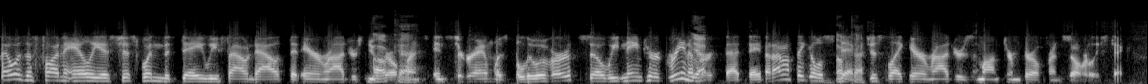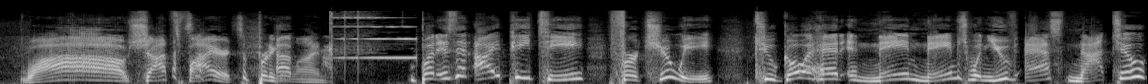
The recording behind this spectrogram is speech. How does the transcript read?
that was a fun alias. Just when the day we found out that Aaron Rodgers' new Okay. girlfriend's Instagram was Blue of Earth, so we named her Green of Yep. Earth that day. But I don't think it will stick. Okay. Just like Aaron Rodgers' long-term girlfriends don't really stick. Wow! Shots fired. It's a pretty good Uh, line. But is it IPT for Chewy to go ahead and name names when you've asked not to?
